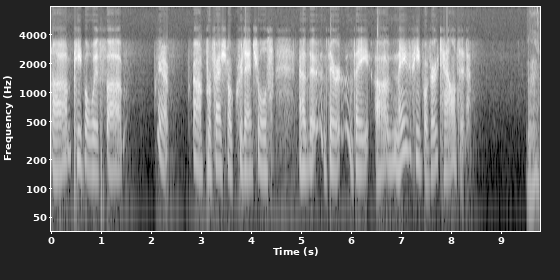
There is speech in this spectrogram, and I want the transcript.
uh, people with uh, you know, uh, professional credentials. Uh, they're, they're, they uh, many people are very talented. All right.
